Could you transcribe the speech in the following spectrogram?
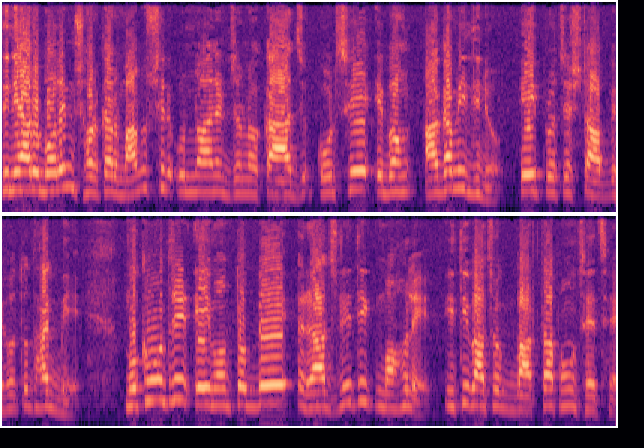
তিনি আরও বলেন, সরকার মানুষের উন্নয়নের জন্য কাজ করছে এবং আগামী দিনেও এই প্রচেষ্টা অব্যাহত থাকবে। মুখ্যমন্ত্রীর এই মন্তব্যে রাজনৈতিক মহলে ইতিবাচক বার্তা পৌঁছেছে।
